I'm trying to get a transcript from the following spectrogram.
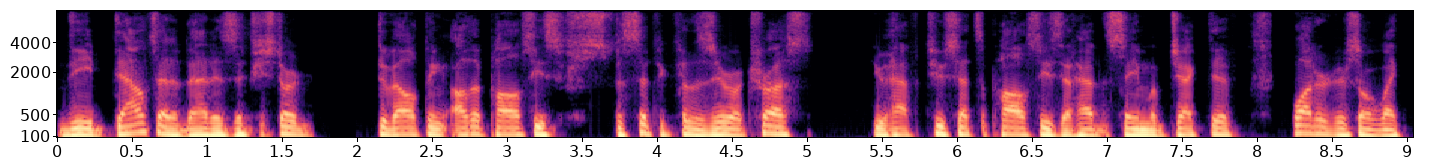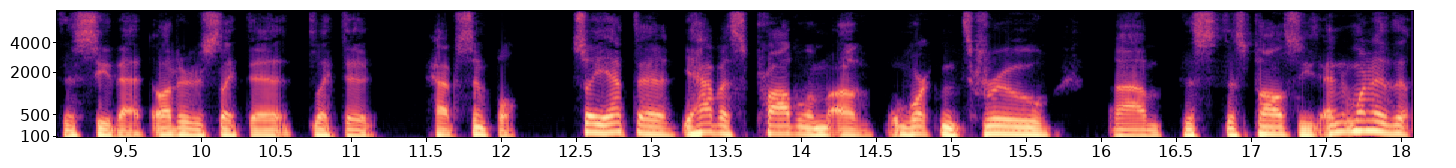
The downside of that is if you start developing other policies specific for the zero trust, you have two sets of policies that have the same objective. Auditors don't like to see that. Auditors like to like to have simple. So you have to you have this problem of working through um, this this policy. And one of the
